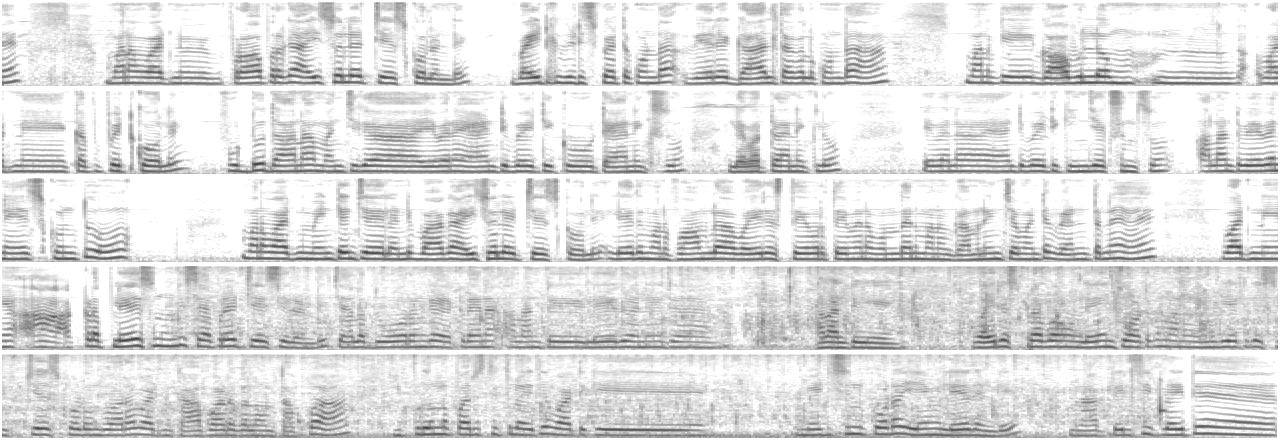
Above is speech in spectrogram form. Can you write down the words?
మనం వాటిని ప్రాపర్గా ఐసోలేట్ చేసుకోవాలండి. బయటికి విడిచిపెట్టకుండా వేరే గాలి తగలకుండా మనకి గాబుల్లో వాటిని కప్పి పెట్టుకోవాలి. ఫుడ్ దానా మంచిగా ఏవైనా యాంటీబయాటిక్ టానిక్స్ లివర్ టానిక్లు ఏవైనా యాంటీబయాటిక్ ఇంజెక్షన్స్ అలాంటివి ఏవైనా వేసుకుంటూ మనం వాటిని మెయింటైన్ చేయాలండి. బాగా ఐసోలేట్ చేసుకోవాలి. లేదు మన ఫామ్లో ఆ వైరస్ తీవ్రత ఏమైనా ఉందని మనం గమనించామంటే వెంటనే వాటిని అక్కడ ప్లేస్ నుండి సెపరేట్ చేసేయాలండి. చాలా దూరంగా ఎక్కడైనా అలాంటి లేదు అనే అలాంటి వైరస్ ప్రభావం లేని చోటకు మనం ఇమీడియట్గా షిఫ్ట్ చేసుకోవడం ద్వారా వాటిని కాపాడగలం తప్ప ఇప్పుడున్న పరిస్థితులు అయితే వాటికి మెడిసిన్ కూడా ఏమీ లేదండి. నాకు తెలిసి ఇప్పుడైతే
